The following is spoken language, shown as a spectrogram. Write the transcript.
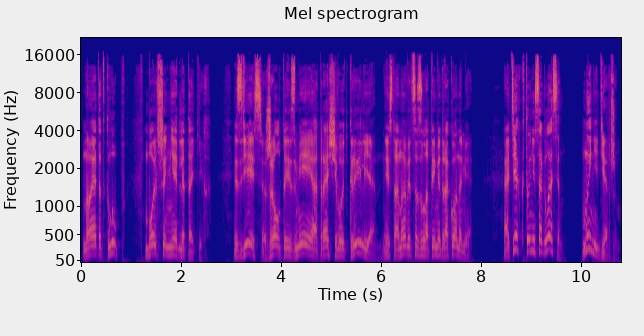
Но этот клуб больше не для таких. Здесь желтые змеи отращивают крылья и становятся золотыми драконами. А тех, кто не согласен, мы не держим.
